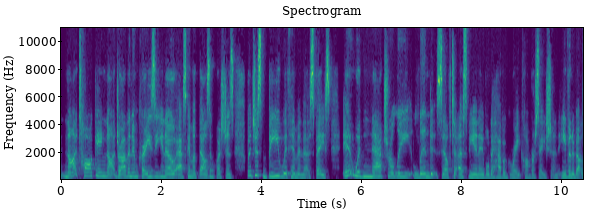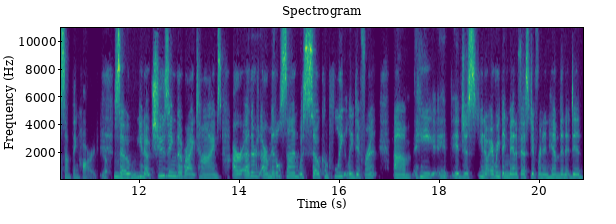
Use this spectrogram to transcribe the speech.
not talking, not driving him crazy, you know, ask him a thousand questions, but just be with him in that space, it would naturally lend itself to us being able to have a great conversation, even about something hard. Yep. So, mm-hmm. you know, choosing the right times. Our other, our middle son was so completely different. Um, he, it, it just, you know, everything manifests different in him than it did,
